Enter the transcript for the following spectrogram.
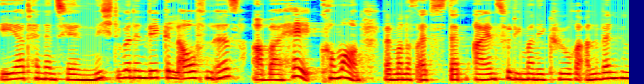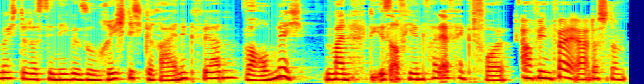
eher tendenziell nicht über den Weg gelaufen ist. Aber hey, come on, wenn man das als Step 1 für die Maniküre anwenden möchte, dass die Nägel so richtig gereinigt werden, warum nicht? Ich meine, die ist auf jeden Fall effektvoll. Auf jeden Fall, ja, das stimmt.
